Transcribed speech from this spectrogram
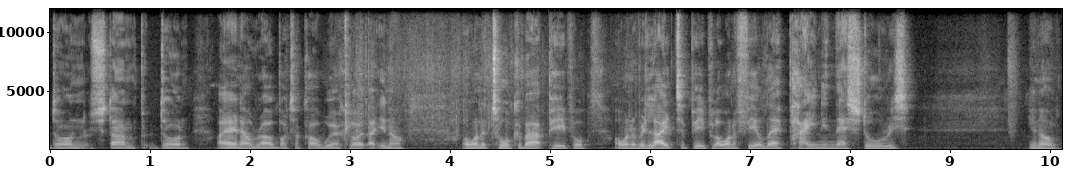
done, stamp, done. I ain't no robot. I can't work like that, you know. I want to talk about people. I want to relate to people. I want to feel their pain in their stories. You know,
